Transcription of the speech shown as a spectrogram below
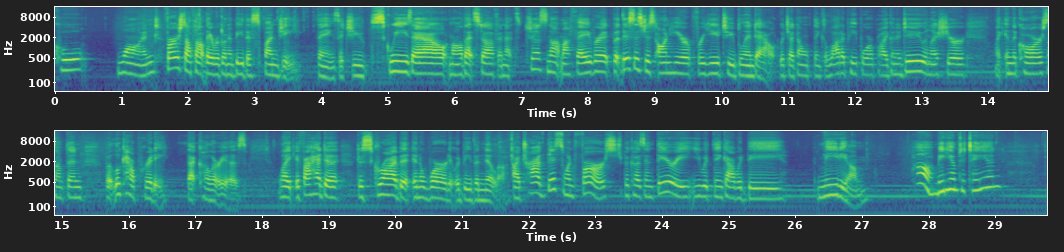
cool wand. First, I thought they were going to be the spongy things that you squeeze out and all that stuff, and that's just not my favorite. But this is just on here for you to blend out, which I don't think a lot of people are probably going to do unless you're like in the car or something. But look how pretty that color is. Like if I had to describe it in a word, it would be vanilla. I tried this one first because in theory, you would think I would be medium. Huh, medium to tan?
